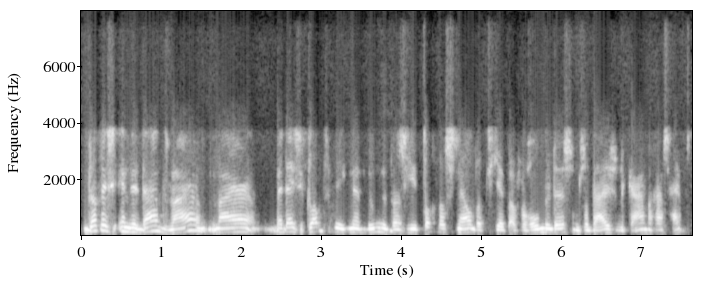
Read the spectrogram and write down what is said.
Dat is inderdaad waar, maar bij deze klanten die ik net noemde, dan zie je toch wel snel dat je het over honderden, soms wel duizenden camera's hebt.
